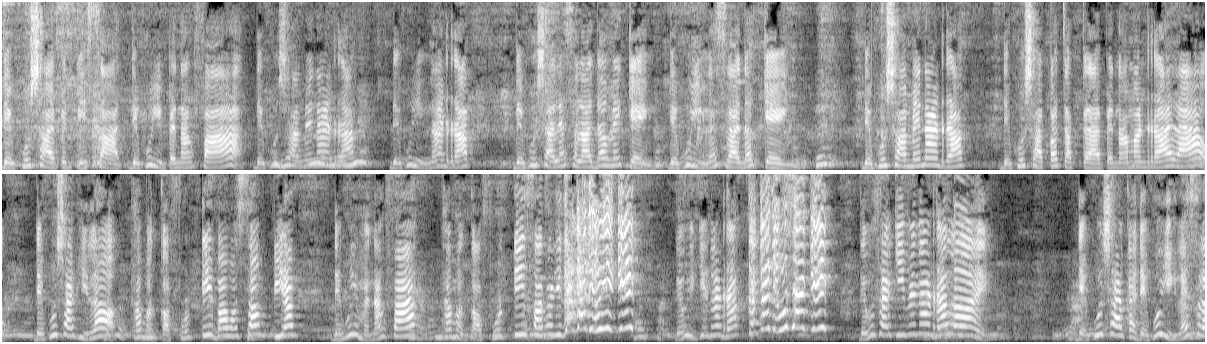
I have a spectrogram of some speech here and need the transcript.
เด็กผู้ชายเป็นปีศาจ เด็กผู้หญิงเป็นนางฟ้า เด็กผู้ชายไม่น่ารัก เด็กผู้หญิงน่ารัก เด็กผู้ชายเล่นสไลเดอร์ไม่เก่ง เด็กผู้หญิงเล่นสไลเดอร์เก่ง เด็กผู้ชายไม่น่ารัก เด็กผู้ชายก็จะกลายเป็นนางมันร้ายแล้ว เด็กผู้ชายผีหลอกถ้าเหมือนกับฟรุตตี้บ้าวันซ่อมเปียบเด็กผู้หญิงเหมือนนางฟ้า ถ้าเหมือนกับฟรุตตี้ซอนทันทีจักรเด็กผู้หญิงกินเด็กผู้หญิงกินน่ารักจักรเด็กผู้ชายกินเด็กผู้ชายกินไม่น่ารักเลย เด็กผู้ชายกับเด็กผู้หญิงเล่สล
